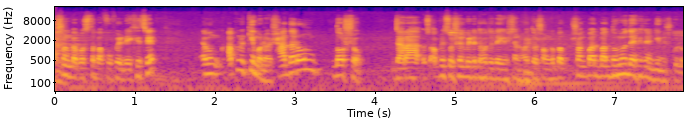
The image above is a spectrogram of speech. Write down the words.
আসন ব্যবস্থা বা বাফুফে রেখেছে। এবং আপনার কি মনে হয়, সাধারণ দর্শক যারা আপনি সোশ্যাল মিডিয়াতে হয়তো দেখেছেন, হয়তো সংবাদ সংবাদ মাধ্যমেও দেখেছেন জিনিসগুলো,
